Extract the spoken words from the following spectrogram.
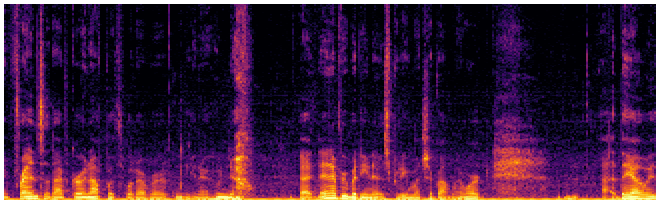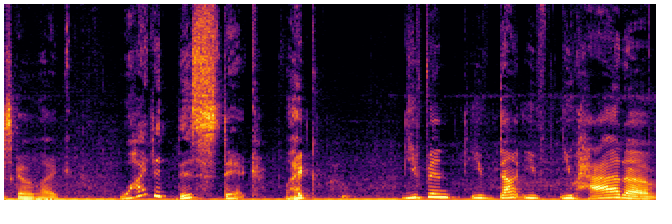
know, friends that I've grown up with, whatever you know, who know, and everybody knows pretty much about my work. They always go like, "Why did this stick?" Like, you've been, you've done, you've you had a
